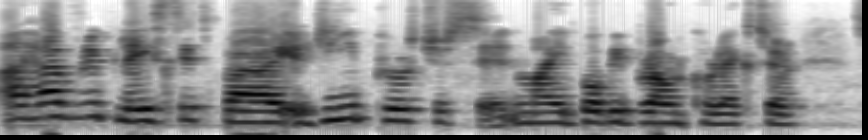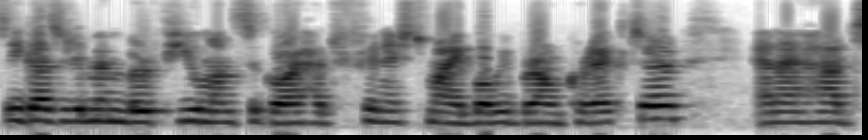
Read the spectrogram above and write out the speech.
I have replaced it by repurchasing my Bobbi Brown corrector. So you guys remember a few months ago I had finished my Bobbi Brown corrector and I had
